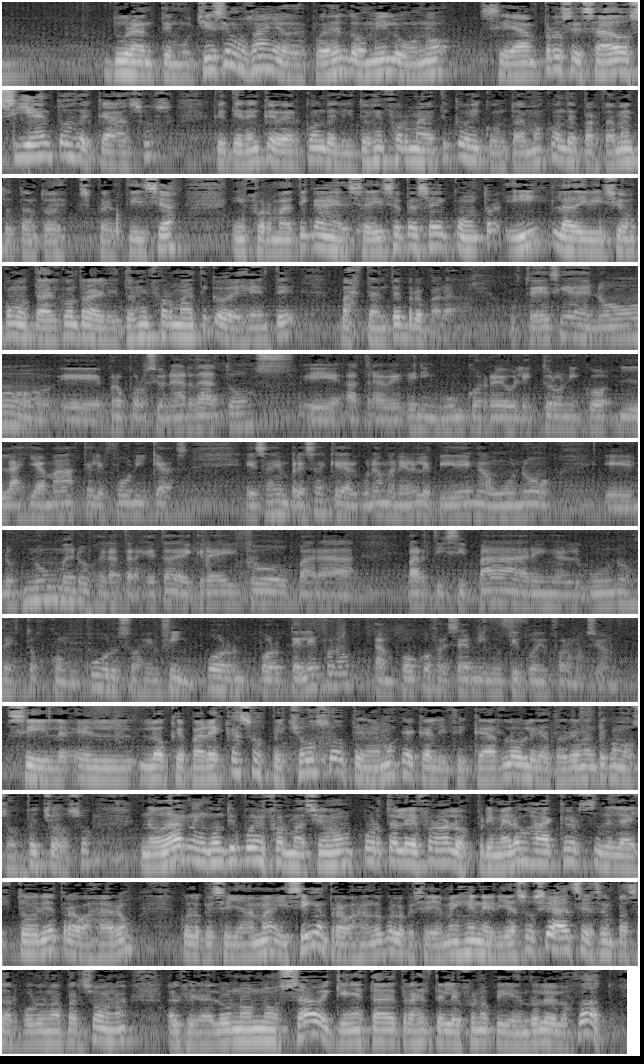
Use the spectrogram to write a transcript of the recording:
durante muchísimos años, después del 2001, se han procesado cientos de casos que tienen que ver con delitos informáticos y contamos con departamentos tanto de experticia informática en el CICPC contra, y la división como tal contra delitos informáticos de gente bastante preparada. Usted decía de no eh, proporcionar datos eh, a través de ningún correo electrónico, las llamadas telefónicas, esas empresas que de alguna manera le piden a uno eh, los números de la tarjeta de crédito para participar en algunos de estos concursos, en fin, por, por teléfono tampoco ofrecer ningún tipo de información. Sí, el, lo que parezca sospechoso tenemos que calificarlo obligatoriamente como sospechoso, no dar ningún tipo de información por teléfono. Los primeros hackers de la historia trabajaron con lo que se llama, y siguen trabajando con lo que se llama ingeniería social, se hacen pasar por una persona, al final uno no sabe quién está detrás del teléfono pidiéndole los datos.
